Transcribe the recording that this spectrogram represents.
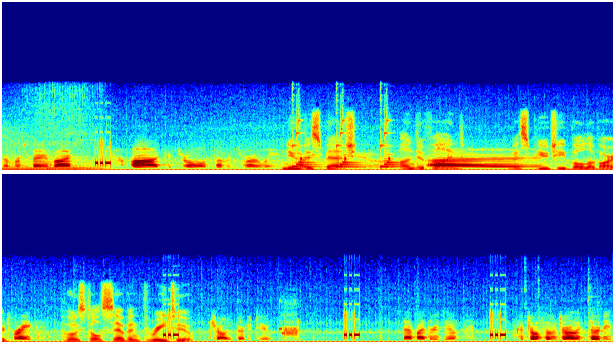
Therefore, standing by. Uh, control 7 Charlie. New 32, dispatch. Undefined. uh, Vespucci Boulevard. Break. Postal 732. Charlie 32. Stand by 32. Control 7 Charlie 32,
